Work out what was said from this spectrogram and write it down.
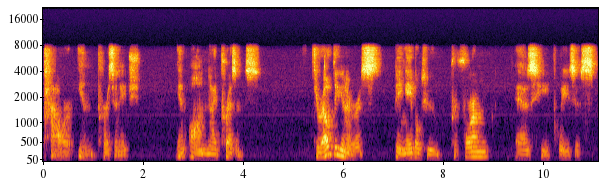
power in personage, in omnipresence. Throughout the universe, being able to perform as he pleases,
